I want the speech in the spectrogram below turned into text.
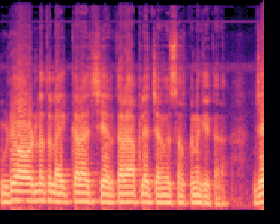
व्हिडिओ आवडला तर लाईक करा शेअर करा आपल्या चॅनल सबस्क्राईब नक्की करा. जय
